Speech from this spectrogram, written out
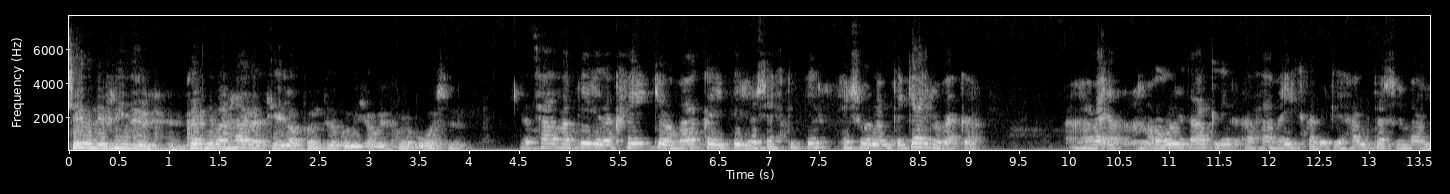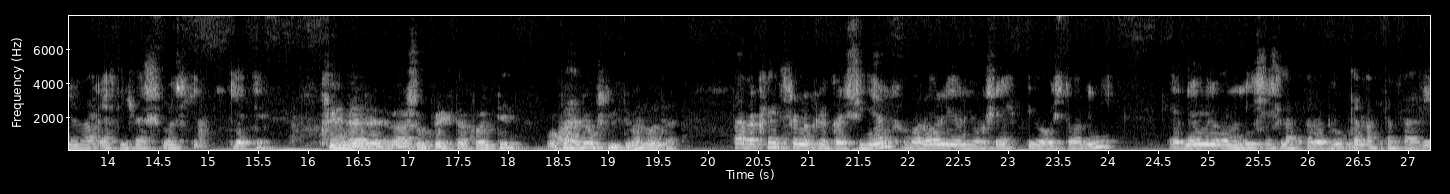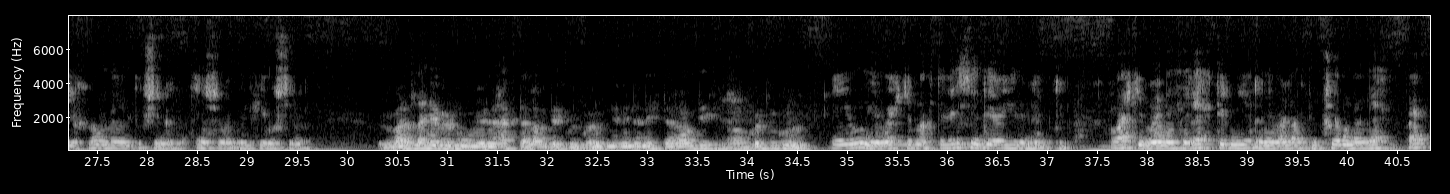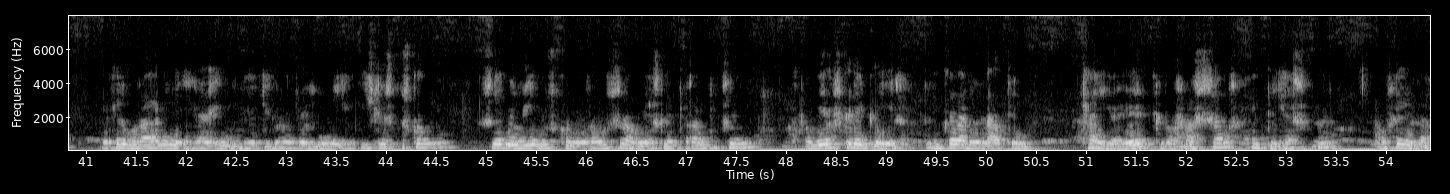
Segðu mér Fríður, hvernig var hagað til á kvöldvökunni hjá ykkur á búastuðum? Það var byrjuð að kveikja og vaka í byrjun september, en svo nefndi gæruvaka. Það var óður allir að hafa eitthvað villi handa sem valið var eftir hversmanns getu. Hvenær var svo kveikt að kvöldin og hvaða ljósmyndi var notað? Það var kveikt svona klukkan síðan og var olíuljós uppi og í stofinni, en öðru voru lýsislampar og grútalampar þar í hlóðaöldusinu eins og í fjósinu. Varla hefur nú verið hægt að láta ykkur börni vinna neitt að ráði á kvöldvökunum? Jú, jú, ekki mátti viðsetja á íðum höndum og ekki manni þeir eftir mér en ég var látið prjóna leppa en þeir voru aðeins inn í þetta gróðurinn í Íslensku skóli sem er yfirskonu Rósa og mér sluttar andursögum og mjög skreitlegir. Líka ég látið kæja öll og hrassar, heldur hespur og hleyða.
